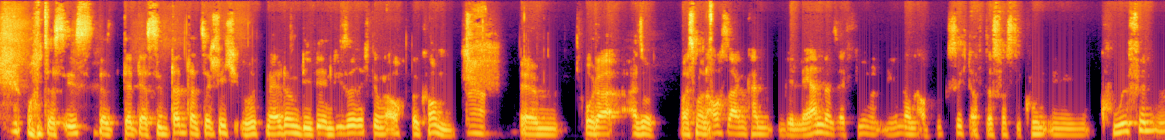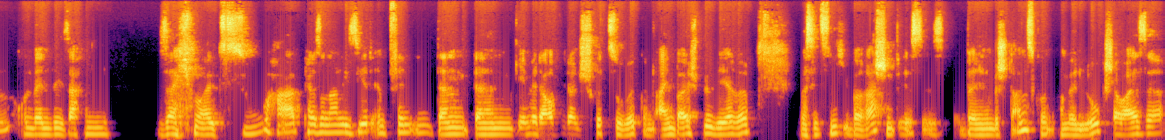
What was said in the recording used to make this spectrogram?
und das ist, das, das, sind dann tatsächlich Rückmeldungen, die wir in diese Richtung auch bekommen. Ja. Ähm, oder also was man auch sagen kann, wir lernen da sehr viel und nehmen dann auch Rücksicht auf das, was die Kunden cool finden. Und wenn die Sachen sag ich mal, zu hart personalisiert empfinden, dann, dann gehen wir da auch wieder einen Schritt zurück. Und ein Beispiel wäre, was jetzt nicht überraschend ist, ist, bei den Bestandskunden haben wir logischerweise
